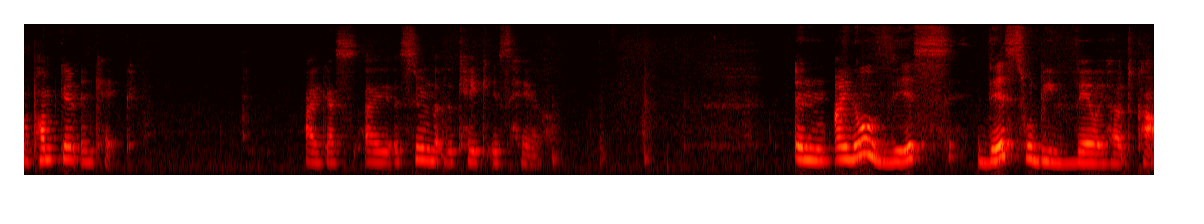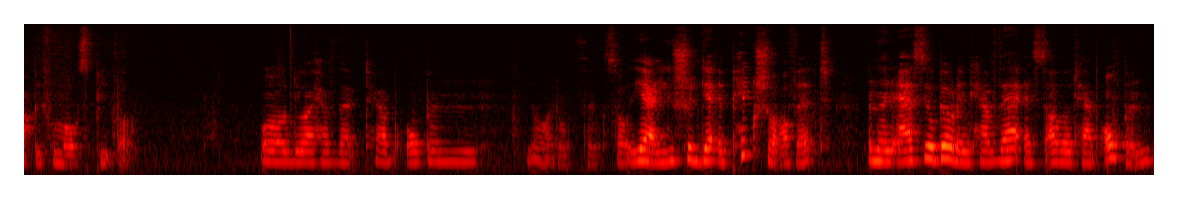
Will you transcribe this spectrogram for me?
A pumpkin and cake. I guess I assume that the cake is hair. And I know this this would be very hard to copy for most people. Well, do I have that tab open? No, I don't think so. Yeah, you should get a picture of it, and then as you're building, have that as the other tab open,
